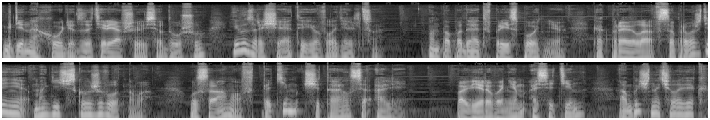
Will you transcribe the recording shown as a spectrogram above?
где находит затерявшуюся душу и возвращает ее владельцу. Он попадает в преисподнюю, как правило, в сопровождении магического животного. У самов таким считался олень. По верованиям осетин, обычно человек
